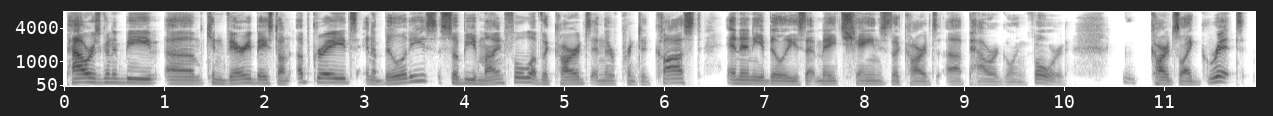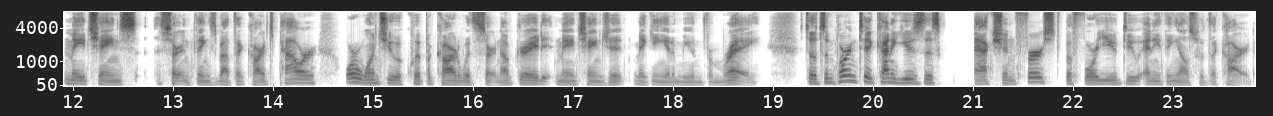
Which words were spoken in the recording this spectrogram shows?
Power is going to be um, can vary based on upgrades and abilities, so be mindful of the cards and their printed cost and any abilities that may change the card's uh, power going forward. Cards like Grit may change certain things about the card's power, or once you equip a card with a certain upgrade, it may change it, making it immune from Rey. So it's important to kind of use this action first before you do anything else with the card.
